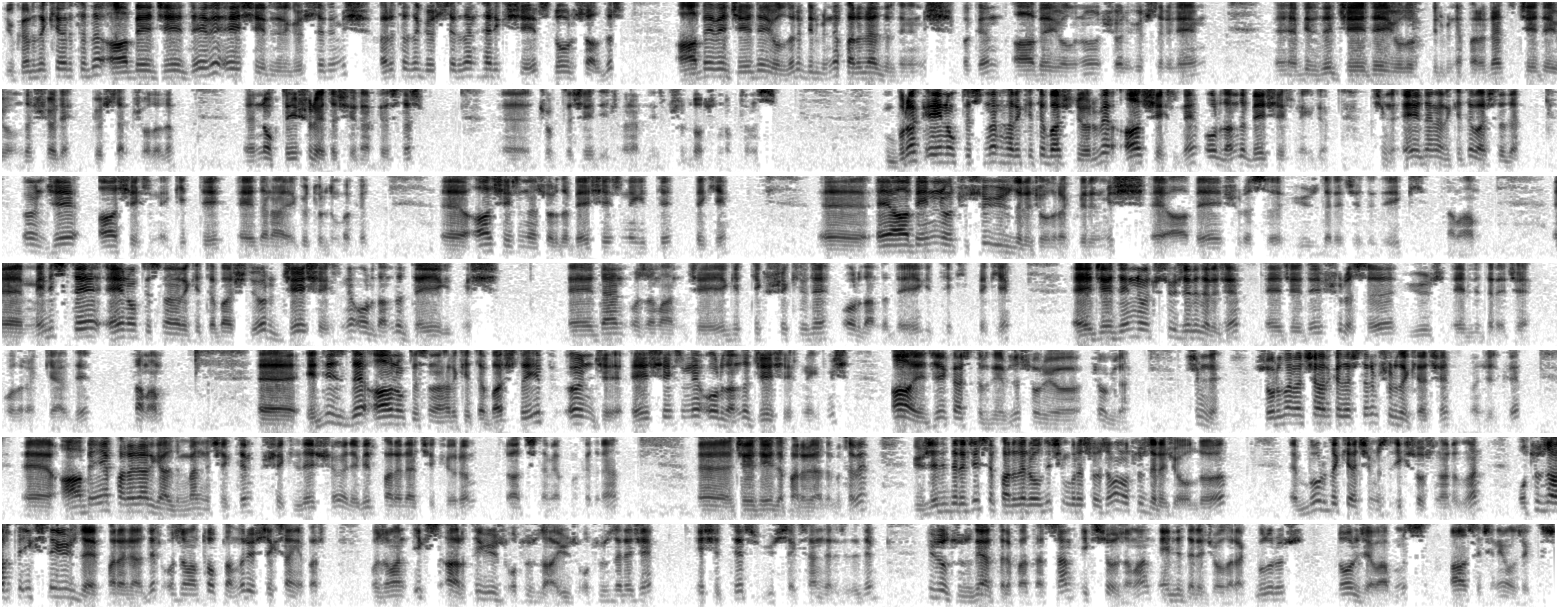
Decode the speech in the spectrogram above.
Yukarıdaki haritada A, B, C, D ve E şehirleri gösterilmiş. Haritada gösterilen her iki şehir doğrusaldır. AB ve CD yolları birbirine paraleldir denilmiş. Bakın AB yolunu şöyle gösterelim. Ee, bir de CD yolu birbirine paralel. CD yolunu da şöyle göstermiş olalım. E, noktayı şuraya taşıyın arkadaşlar. E, çok da şey değil, önemli değil. Şurada olsun noktamız. Burak E noktasından harekete başlıyor ve A şehrine, oradan da B şehrine gidiyor. Şimdi E'den harekete başladı. Önce A şehrine gitti. E'den A'ya götürdüm bakın. E, A şehrinden sonra da B şehrine gitti. Peki. E, EAB'nin ölçüsü 100 derece olarak verilmiş. EAB şurası 100 derece dedik. Tamam. E, Melis de E noktasından harekete başlıyor. C şehrine oradan da D'ye gitmiş. E'den o zaman C'ye gittik şu şekilde. Oradan da D'ye gittik. Peki. ECD'nin ölçüsü 150 derece. ECD şurası 150 derece olarak geldi. Tamam. E, Ediz de A noktasından harekete başlayıp önce E şehrine oradan da C şehrine gitmiş. A, E, C kaçtır diye bize soruyor. Çok güzel. Şimdi sorulan açı arkadaşlarım şuradaki açı öncelikle. Ee, AB'ye paralel geldim ben de çektim. Şu şekilde şöyle bir paralel çekiyorum. Rahat işlem yapmak adına. Ee, CD'ye de paraleldir bu tabi. 150 derece ise paralel olduğu için burası o zaman 30 derece oldu. Ee, buradaki açımız x olsun aralılan. 30 artı x de 100 de paraleldir. O zaman toplamları 180 yapar. O zaman x artı 130 daha 130 derece eşittir 180 derece dedim. 130'u diğer tarafa atarsam x'i o zaman 50 derece olarak buluruz. Doğru cevabımız A seçeneği olacaktır.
